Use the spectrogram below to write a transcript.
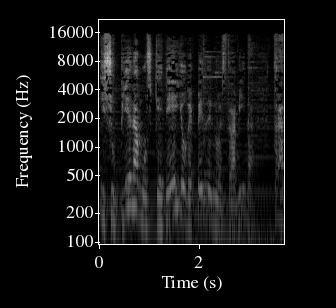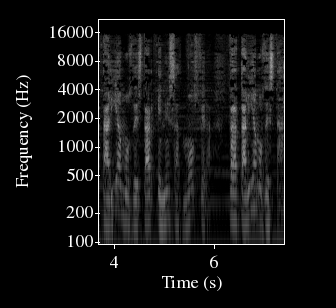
y supiéramos que de ello depende nuestra vida, trataríamos de estar en esa atmósfera, trataríamos de estar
